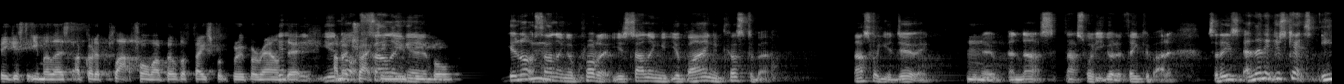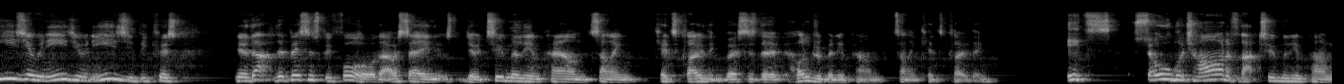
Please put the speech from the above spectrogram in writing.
biggest email list. I've got a platform. I've built a Facebook group around You- it. you're I'm not attracting selling, new um, people. you're not Mm. selling a product you're selling you're buying a customer that's what you're doing you Mm. know and that's that's what you got to think about it so these and then it just gets easier and easier and easier because you know that the business before that i was saying it was doing two million pound selling kids clothing versus the 100 million pound selling kids clothing it's so much harder for that two million pound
